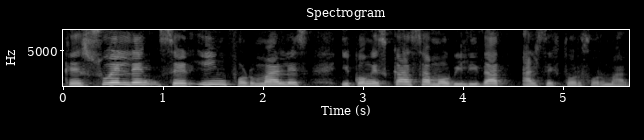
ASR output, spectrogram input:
que suelen ser informales y con escasa movilidad al sector formal.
